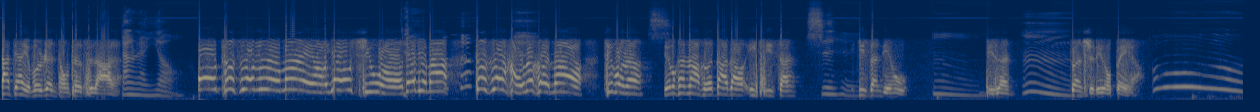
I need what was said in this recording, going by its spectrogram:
大家有没有认同特斯拉了？当然有，哦，特斯拉热卖哦，要求哦，了解吗？特斯拉好的很哦。结果呢，有没有看到和大到一七三，是，一七三点五，嗯提升嗯，赚十六倍啊！哦，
